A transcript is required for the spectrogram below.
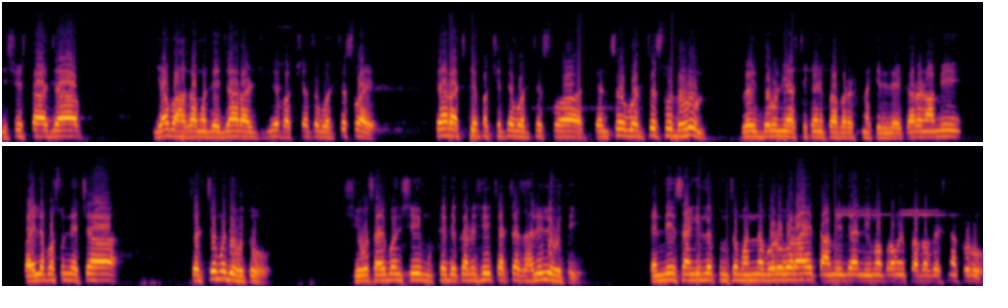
विशेषतः ज्या या भागामध्ये ज्या राजकीय पक्षाचं वर्चस्व आहे त्या राजकीय पक्षाच्या वर्चस्व त्यांचं वर्चस्व धरून गृहित धरून या ठिकाणी प्रभारचना केलेली आहे. कारण आम्ही पहिल्यापासून याच्या चर्चेमध्ये होतो. शिवसाहेबांशी मुख्याधिकाऱ्यांशी चर्चा झालेली होती. त्यांनी सांगितलं तुमचं म्हणणं बरोबर आहे तर आम्ही त्या नियमाप्रमाणे प्रभारचना करू.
